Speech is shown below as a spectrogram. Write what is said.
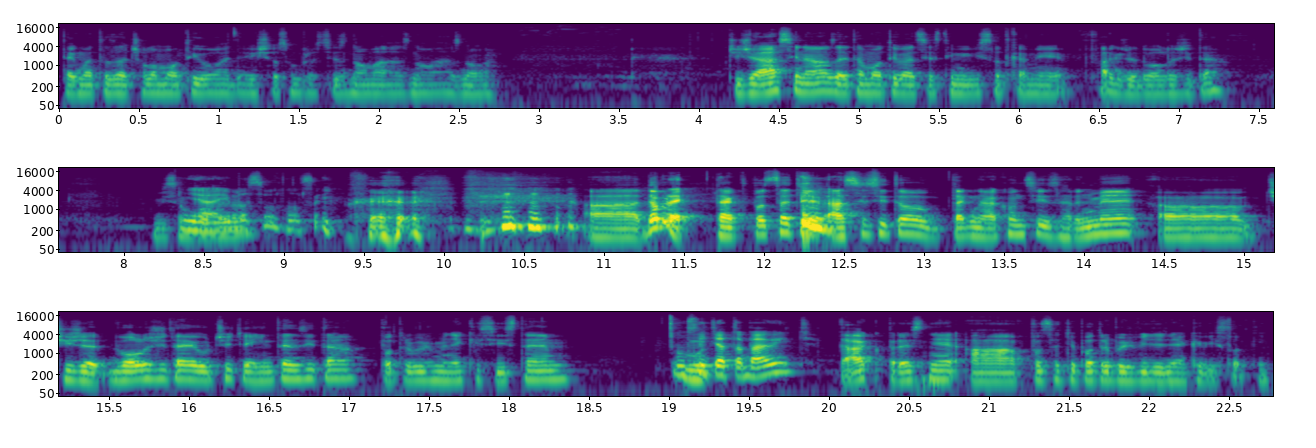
tak ma to začalo motivovať a išiel som proste znova a znova a znova. Čiže asi naozaj tá motivácia s tými výsledkami je fakt, že dôležitá. By som ja povedal. iba súhlasím. a, dobre, tak v podstate asi si to tak na konci zhrňme. A, čiže dôležitá je určite intenzita, potrebuješ mať nejaký systém. Musí ťa to baviť. Tak, presne. A v podstate potrebuješ vidieť nejaké výsledky.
